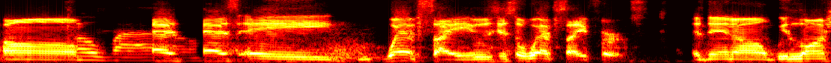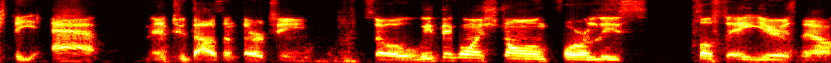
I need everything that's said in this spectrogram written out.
oh wow! As, as, a website, it was just a website first, and then um, we launched the app in 2013. So we've been going strong for at least close to eight years now.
